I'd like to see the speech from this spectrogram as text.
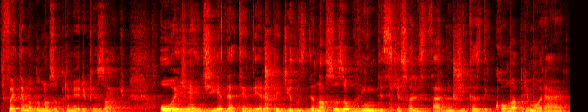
que foi tema do nosso primeiro episódio. Hoje é dia de atender a pedidos de nossos ouvintes que solicitaram dicas de como aprimorar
